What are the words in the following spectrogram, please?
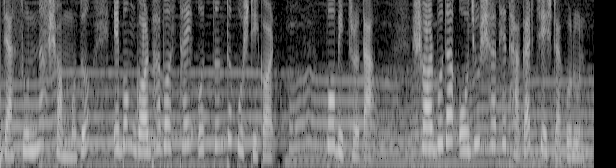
যা সুন্নাহ সম্মত এবং গর্ভাবস্থায় অত্যন্ত পুষ্টিকর। পবিত্রতা। সর্বদা অজুর সাথে থাকার চেষ্টা করুন।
